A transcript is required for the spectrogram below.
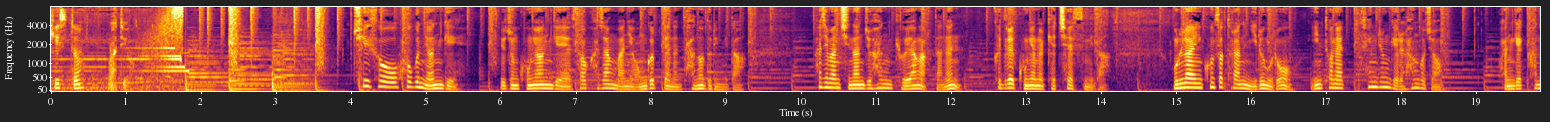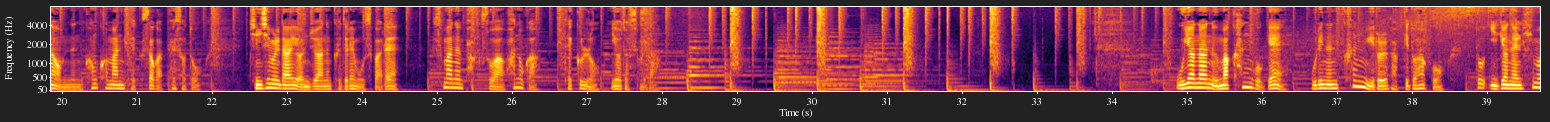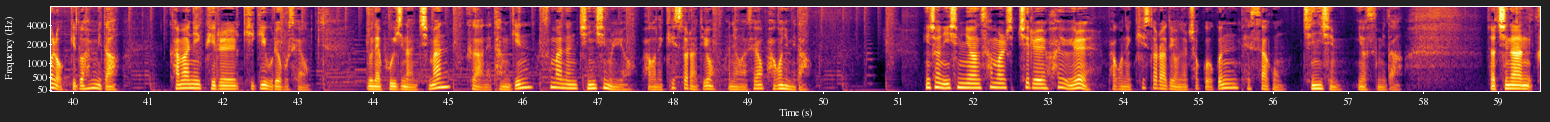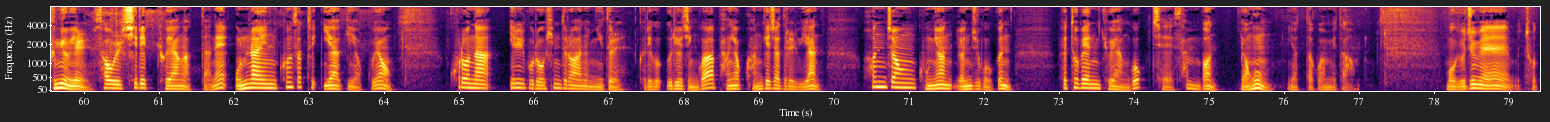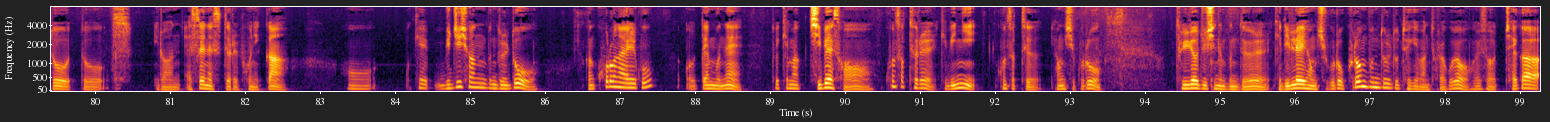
Kiss the Radio 취소 혹은 연기 요즘 공연계에서 가장 많이 언급되는 단어들입니다. 하지만 지난주 한 교향악단은 그들의 공연을 개최했습니다. 온라인 콘서트라는 이름으로 인터넷 생중계를 한 거죠. 관객 하나 없는 컴컴한 객석 앞에서도 진심을 다해 연주하는 그들의 모습 아래 수많은 박수와 환호가 댓글로 이어졌습니다. 우연한 음악 한 곡에 우리는 큰 위로를 받기도 하고 또 이겨낼 힘을 얻기도 합니다. 가만히 귀를 기기울여 보세요. 눈에 보이진 않지만 그 안에 담긴 수많은 진심을요. 박원의 키스 라디오. 안녕하세요. 박원입니다. 2020년 3월 17일 화요일 박원의 키스 라디오 오늘 첫 곡은 뱃사공 진심이었습니다. 자, 지난 금요일 서울 시립교향악단의 온라인 콘서트 이야기였고요. 코로나19로 힘들어하는 이들, 그리고 의료진과 방역 관계자들을 위한 헌정 공연 연주곡은 베토벤 교향곡 제3번 영웅이었다고 합니다. 뭐 요즘에 저도 또 이런 SNS들을 보니까 어 이렇게 뮤지션 분들도 약간 코로나19 때문에 또 이렇게 막 집에서 콘서트를 이렇게 미니 콘서트 형식으로 들려주시는 분들 릴레이 형식으로 그런 분들도 되게 많더라고요. 그래서 제가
